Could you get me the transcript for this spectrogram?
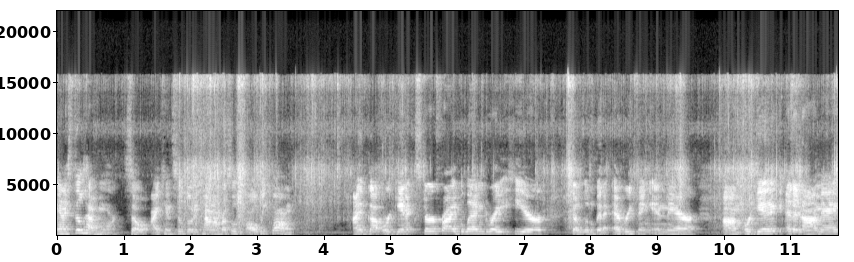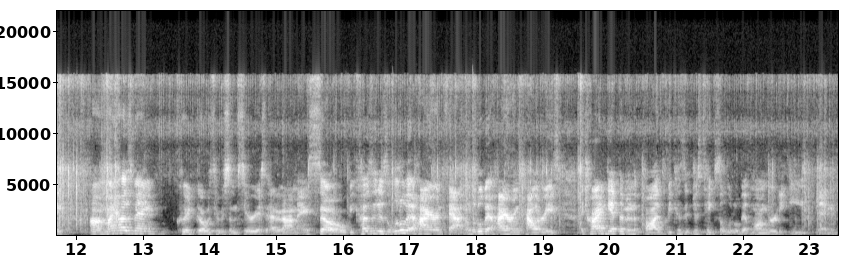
and I still have more, so I can still go to town on Brussels all week long. I've got organic stir fry blend right here. It's Got a little bit of everything in there. Um, organic edamame. Um, my husband could go through some serious edamame. So because it is a little bit higher in fat and a little bit higher in calories, I try to get them in the pods because it just takes a little bit longer to eat and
